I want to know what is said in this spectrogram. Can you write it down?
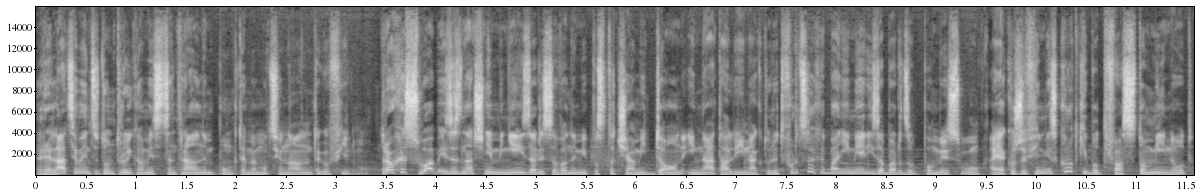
relacja między tą trójką jest centralnym punktem emocjonalnym tego filmu. Trochę słabiej ze znacznie mniej zarysowanymi postaciami Dawn i Natalie, na które twórcy chyba nie mieli za bardzo pomysłu, a jako, że film jest krótki, bo trwa 100 minut,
